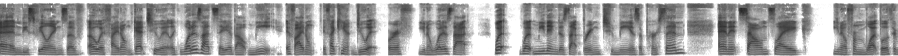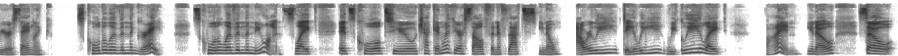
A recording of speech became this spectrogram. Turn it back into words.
and these feelings of oh if i don't get to it like what does that say about me if i don't if i can't do it or if you know what is that what what meaning does that bring to me as a person? And it sounds like you know from what both of you are saying like it's cool to live in the gray. It's cool to live in the nuance. Like it's cool to check in with yourself and if that's you know hourly daily weekly like fine you know? So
